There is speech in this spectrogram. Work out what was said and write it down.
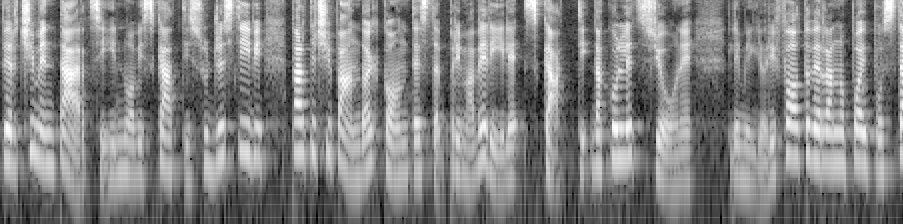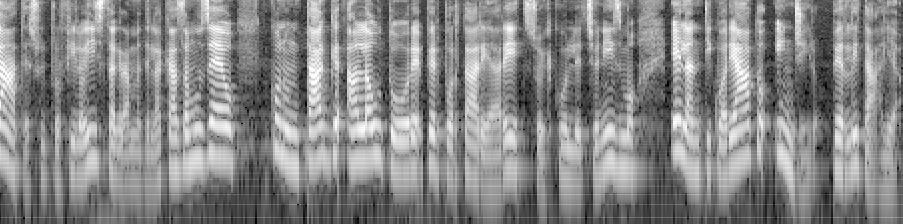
per cimentarsi in nuovi scatti suggestivi partecipando al contest primaverile Scatti da collezione. Le migliori foto verranno poi postate sul profilo Instagram della Casa Museo con un tag all'autore per portare Arezzo, il collezionismo turismo e l'antiquariato in giro per l'Italia.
